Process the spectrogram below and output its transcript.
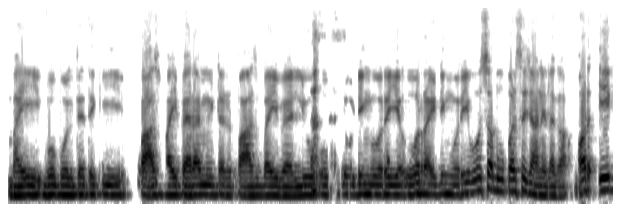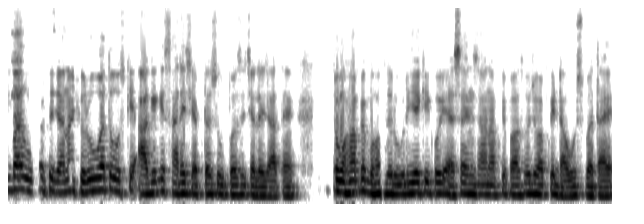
भाई वो बोलते थे कि pass by parameter pass by value overloading हो रही है ओवर राइटिंग हो रही है वो सब ऊपर से जाने लगा। और एक बार ऊपर से जाना शुरू हुआ तो उसके आगे के सारे चैप्टर्स ऊपर से चले जाते हैं। तो वहाँ पे बहुत ज़रूरी है कि कोई ऐसा इंसान आपके पास हो जो आपके डाउट्स बताए।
